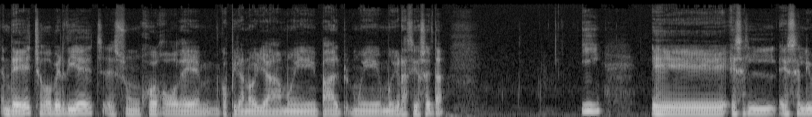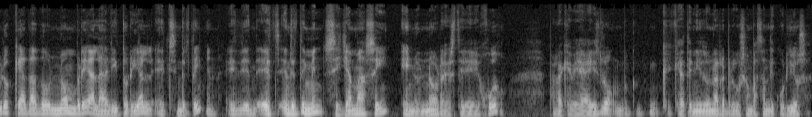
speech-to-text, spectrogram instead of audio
De hecho, Over the Edge es un juego de conspiranoia muy pulp, muy, muy gracioseta. Y eh, es, el, es el libro que ha dado nombre a la editorial Edge Entertainment. Edge Entertainment se llama así en honor a este juego, para que veáis lo, que, ha tenido una repercusión bastante curiosa.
